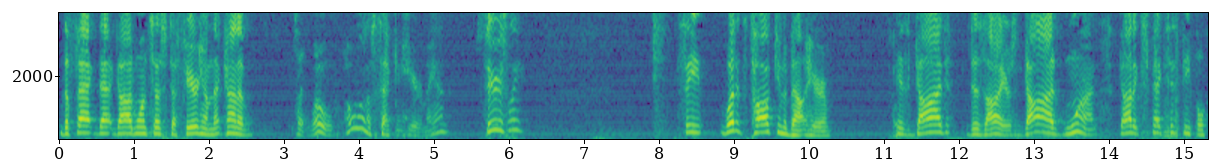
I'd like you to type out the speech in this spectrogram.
the fact that God wants us to fear him, that kind of, it's like, whoa, hold on a second here, man. Seriously? See, what it's talking about here is God desires, God wants, God expects his people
